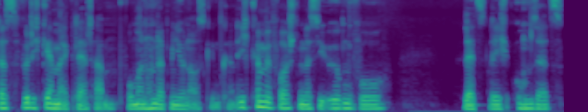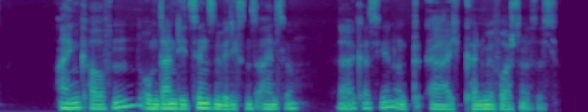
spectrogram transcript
das würde ich gerne mal erklärt haben, wo man 100 Millionen ausgeben kann. Ich kann mir vorstellen, dass sie irgendwo letztlich Umsatz einkaufen, um dann die Zinsen wenigstens einzukassieren. Und äh, ich könnte mir vorstellen, dass es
